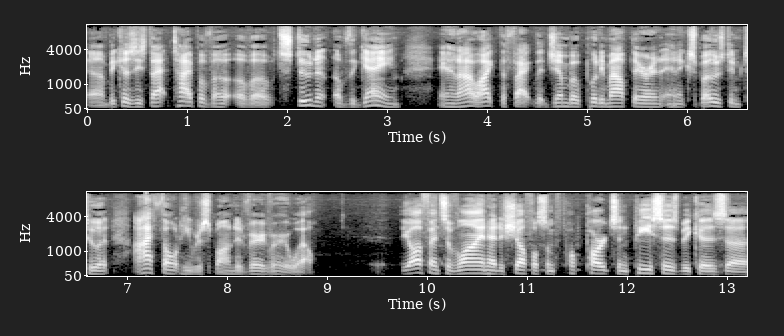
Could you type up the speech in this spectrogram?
uh, because he's that type of a of a student of the game. And I like the fact that Jimbo put him out there and, and exposed him to it. I thought he responded very very well. The offensive line had to shuffle some parts and pieces because uh,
